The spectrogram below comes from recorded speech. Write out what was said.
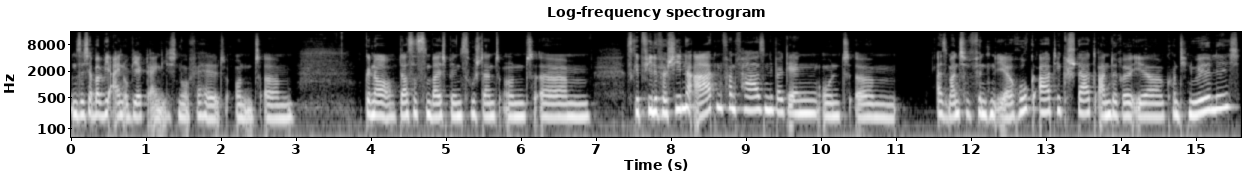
und sich aber wie ein Objekt eigentlich nur verhält. Und ähm, genau, das ist zum Beispiel ein Zustand. Und ähm, es gibt viele verschiedene Arten von Phasenübergängen und ähm, also manche finden eher ruckartig statt, andere eher kontinuierlich,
